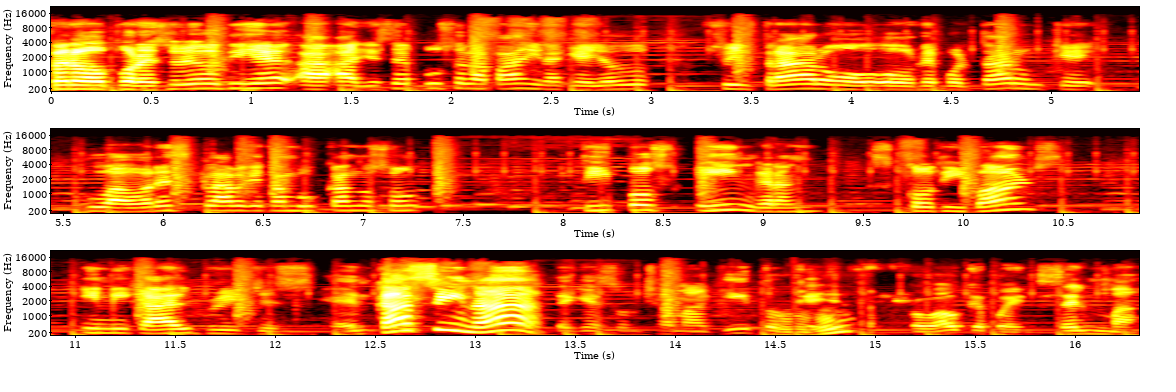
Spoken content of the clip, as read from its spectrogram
Pero por eso yo dije, a- ayer se puso en la página que ellos filtraron o, o reportaron que jugadores clave que están buscando son tipos Ingram, Scotty Barnes y Michael Bridges. Gente, Casi nada. gente que son chamaquitos que han probado que pueden ser más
